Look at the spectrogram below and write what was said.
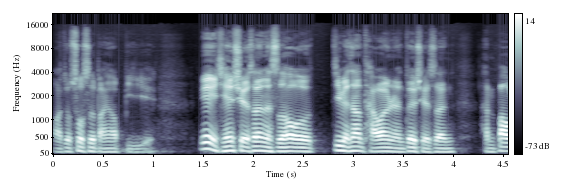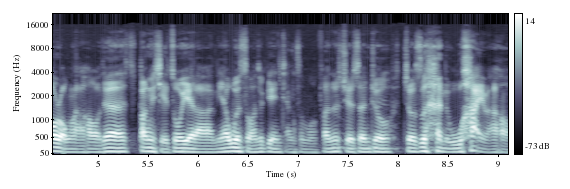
啊，就硕士班要毕业。因为以前学生的时候，基本上台湾人对学生很包容啦，哈，在帮你写作业啦，你要问什么就跟你讲什么，反正学生就就是很无害嘛，哈。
